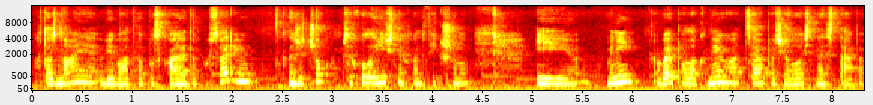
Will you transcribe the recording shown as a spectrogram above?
Хто знає, Віват випускає таку серію книжечок психологічних нонфікшену. І мені випала книга Це почалось не з тебе.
